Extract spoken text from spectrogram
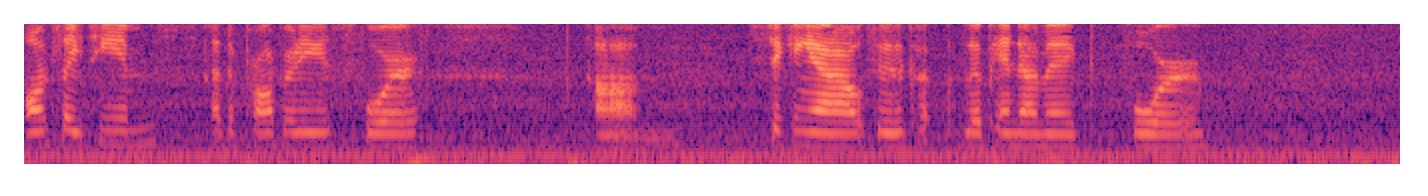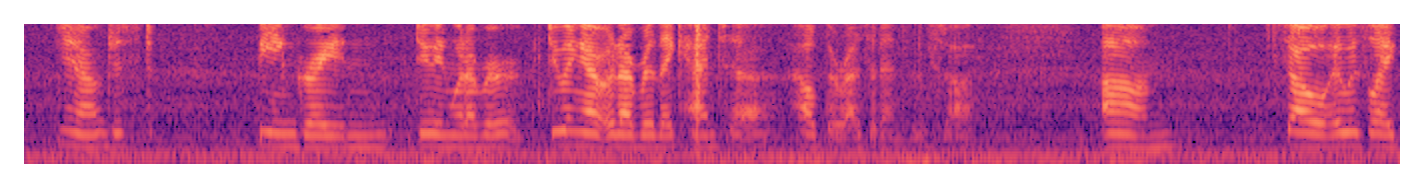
on-site teams at the properties for um, sticking out through the the pandemic for you know just being great and doing whatever doing out whatever they can to help the residents and stuff. Um, so it was like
